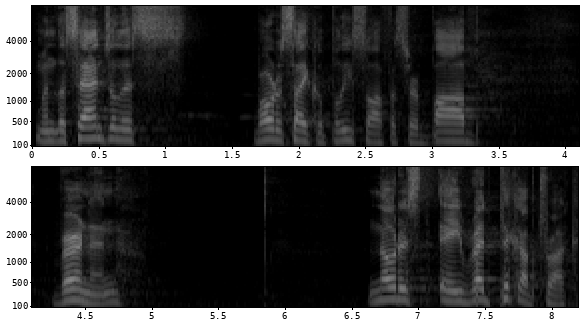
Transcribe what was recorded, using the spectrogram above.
when Los Angeles motorcycle police officer Bob Vernon noticed a red pickup truck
